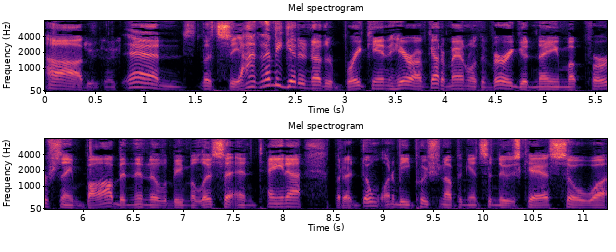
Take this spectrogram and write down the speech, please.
uh, you and let's see. I, let me get another break in here. I've got a man with a very good name up first, named Bob, and then it'll be Melissa and Tana. But I don't want to be pushing up against the newscast. So uh,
